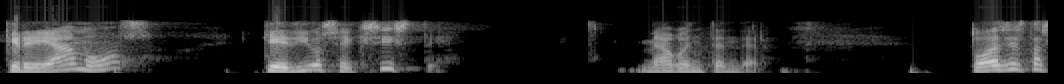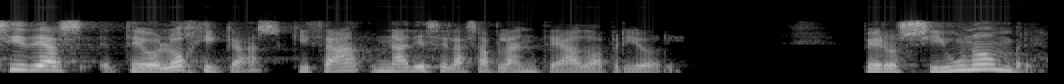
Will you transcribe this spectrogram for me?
creamos que Dios existe. Me hago entender. Todas estas ideas teológicas quizá nadie se las ha planteado a priori. Pero si un hombre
